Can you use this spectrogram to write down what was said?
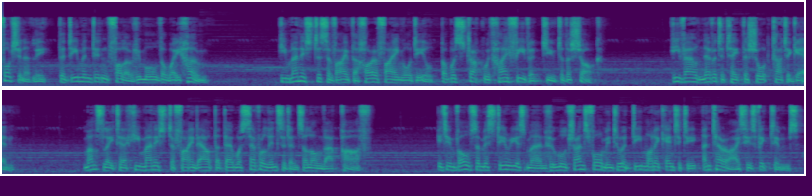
Fortunately, the demon didn't follow him all the way home. He managed to survive the horrifying ordeal but was struck with high fever due to the shock. He vowed never to take the shortcut again. Months later, he managed to find out that there were several incidents along that path. It involves a mysterious man who will transform into a demonic entity and terrorize his victims.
